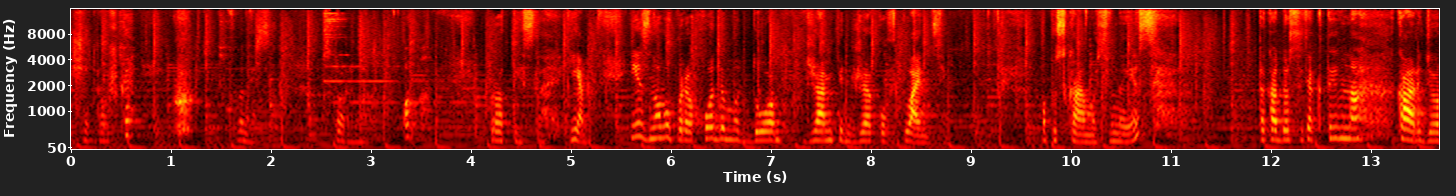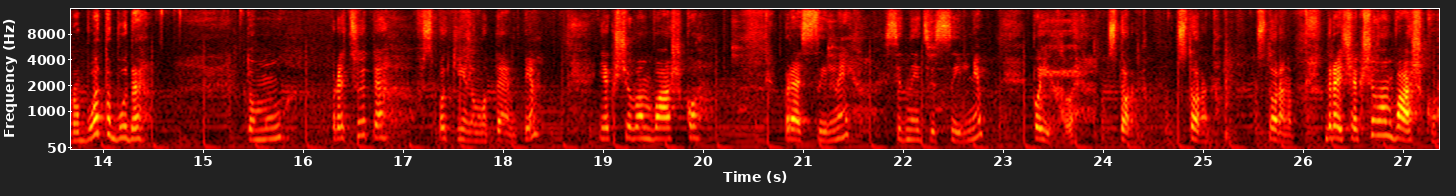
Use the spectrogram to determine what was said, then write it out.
Ще трошки. Вниз. В сторону. Оп. Протисли. Є. І знову переходимо до джампінг джеку в планці. Опускаємось вниз. Така досить активна кардіоробота буде. Тому працюйте в спокійному темпі. Якщо вам важко, прес сильний, сідниці сильні. Поїхали. В сторону, в сторону, в сторону. До речі, якщо вам важко,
